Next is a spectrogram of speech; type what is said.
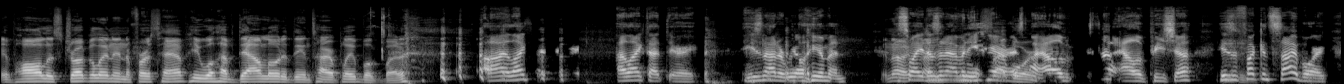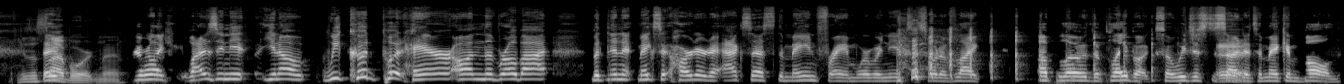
if Hall is struggling in the first half, he will have downloaded the entire playbook. But I like that theory. I like that theory. He's not a real human. No, That's why he doesn't have any hair. It's not, alo- it's not alopecia. He's a fucking cyborg. He's a they- cyborg, man. They were like, why does he need, you know, we could put hair on the robot, but then it makes it harder to access the mainframe where we need to sort of like upload the playbook. So we just decided Yeah. to make him bald.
